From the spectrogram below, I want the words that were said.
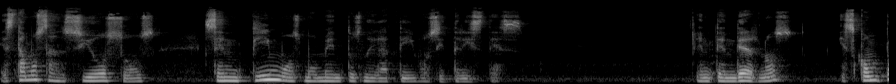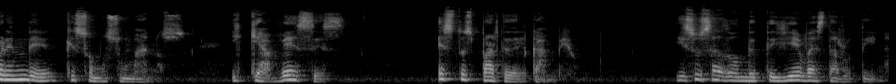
estamos ansiosos, sentimos momentos negativos y tristes. Entendernos es comprender que somos humanos y que a veces esto es parte del cambio. Y eso es a donde te lleva esta rutina.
